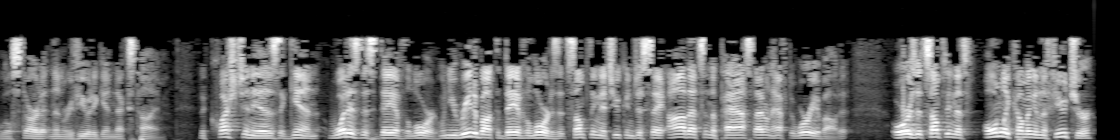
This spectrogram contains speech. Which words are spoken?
we'll start it and then review it again next time. The question is, again, what is this day of the Lord? When you read about the day of the Lord, is it something that you can just say, ah, that's in the past, I don't have to worry about it? Or is it something that's only coming in the future,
